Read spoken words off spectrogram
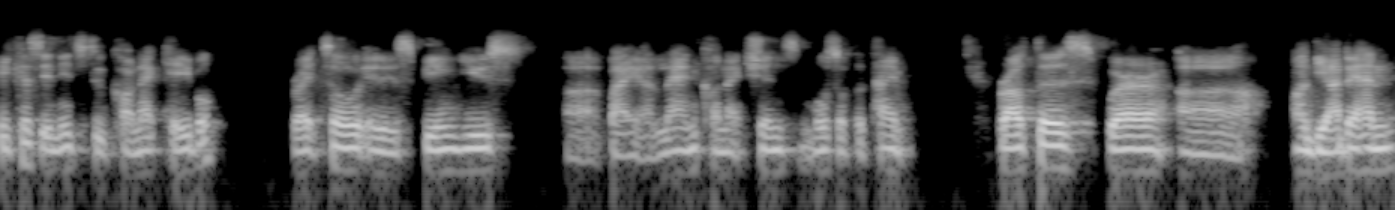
because it needs to connect cable, right? So it is being used uh, by a LAN connections most of the time. Routers where, uh, on the other hand,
